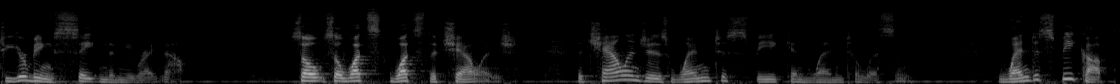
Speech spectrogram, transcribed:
to you're being Satan to me right now. So, so what's, what's the challenge? The challenge is when to speak and when to listen. When to speak up,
